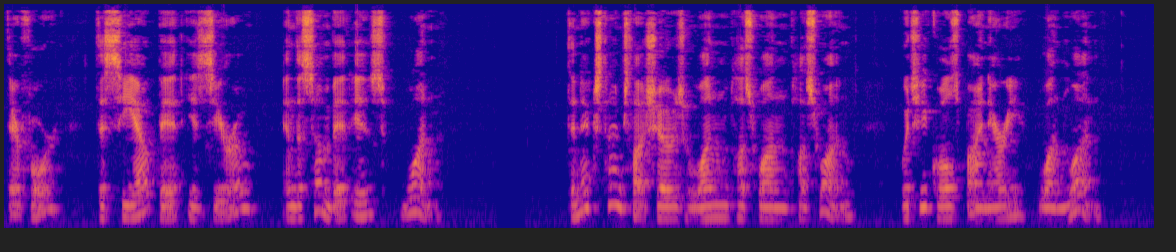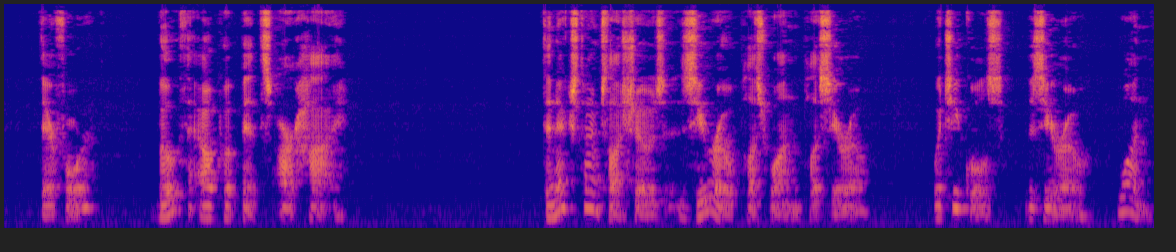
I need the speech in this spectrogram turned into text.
Therefore, the Cout bit is 0 and the sum bit is 1. The next time slot shows 1 plus 1 plus 1, which equals binary 1, 1. Therefore, both output bits are high. The next time slot shows 0 plus 1 plus 0, which equals 0, 1.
